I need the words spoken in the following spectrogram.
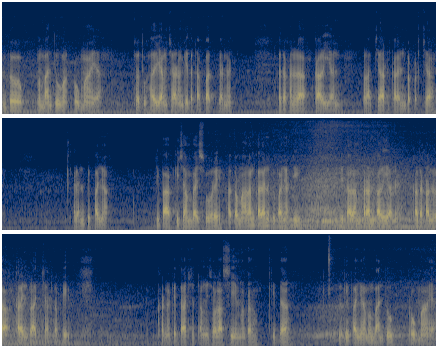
untuk membantu rumah ya. Suatu hal yang jarang kita dapat karena katakanlah kalian pelajar kalian bekerja kalian lebih banyak di pagi sampai sore atau malam kalian lebih banyak di di dalam peran kalian ya. Katakanlah kalian pelajar tapi karena kita sedang isolasi maka kita lebih banyak membantu rumah ya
